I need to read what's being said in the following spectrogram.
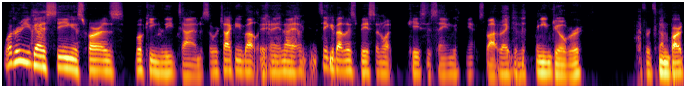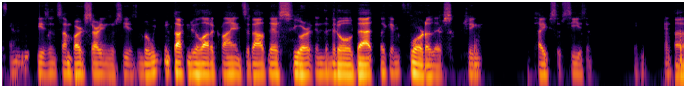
what are you guys seeing as far as booking lead times? So we're talking about, and I think about this based on what Case is saying with know, spot right in the changeover for some parts in the season, some parts starting the season. But we've been talking to a lot of clients about this who are in the middle of that, like in Florida, they're switching types of season and uh,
